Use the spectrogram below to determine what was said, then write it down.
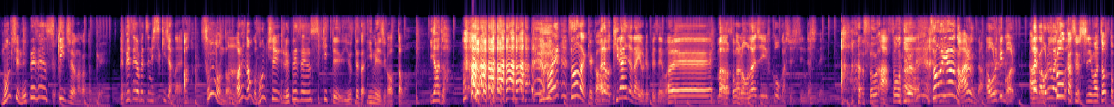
マンキシレペゼン好きじゃなかったっけ？レペゼンは別に好きじゃない。あそうなんだ、うん。あれなんかマンキシレペゼン好きって言ってたイメージがあったわ嫌だ。あれ？そうだっけか。あれは嫌いじゃないよレペゼンは、へえ。まああの同じ福岡出身だしね。あそうあそういうあそういうのあるんだ。あ俺結構ある。あなんか俺は今福岡出身はちょっと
